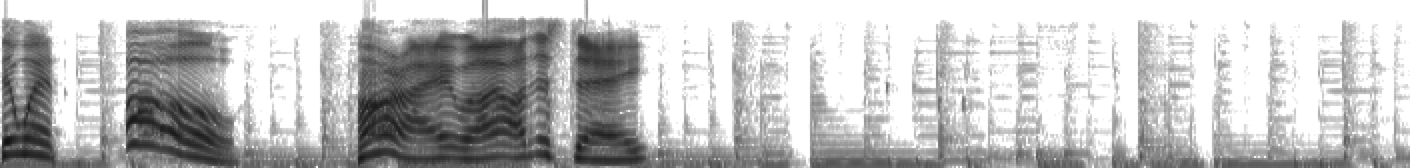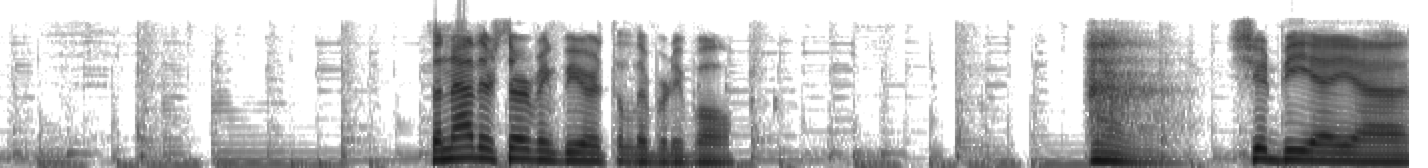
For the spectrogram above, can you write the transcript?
that went, oh, all right, well, I'll just stay. So now they're serving beer at the Liberty Bowl. should be a... Uh,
